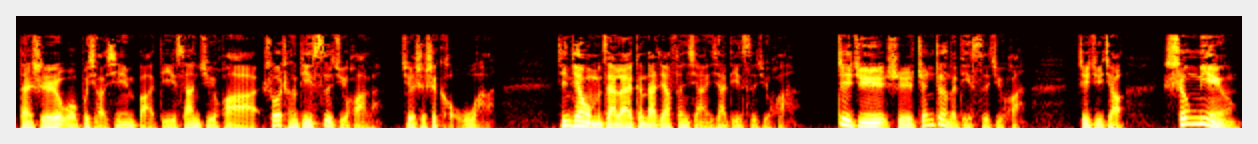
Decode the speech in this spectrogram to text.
但是我不小心把第三句话说成第四句话了，确实是口误哈。今天我们再来跟大家分享一下第四句话，这句是真正的第四句话，这句叫“生命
